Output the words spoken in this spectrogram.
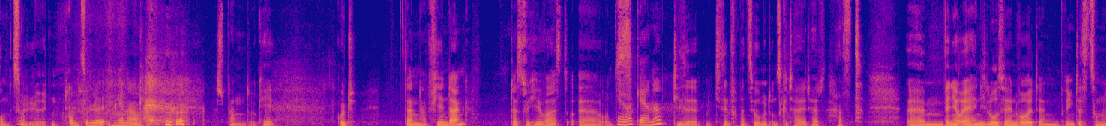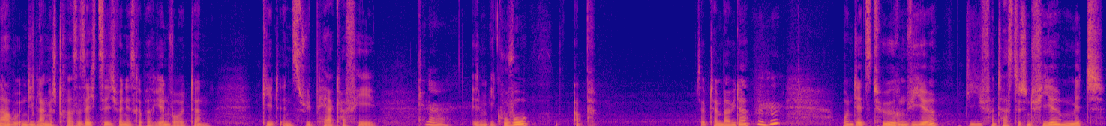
rumzulöten. Rumzulöten, genau. Spannend, okay. Gut. Dann vielen Dank, dass du hier warst äh, und ja. Diese, diese Information mit uns geteilt hat, hast. Ähm, wenn ihr euer Handy loswerden wollt, dann bringt es zum Labo in die Lange Straße 60. Wenn ihr es reparieren wollt, dann geht ins Repair Café genau. im Ikuvo ab September wieder. Mhm. Und jetzt hören wir die Fantastischen Vier mit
